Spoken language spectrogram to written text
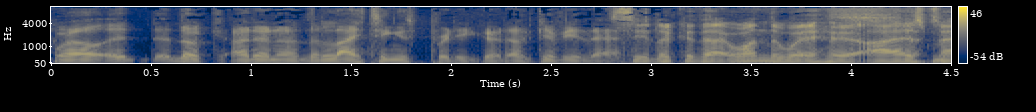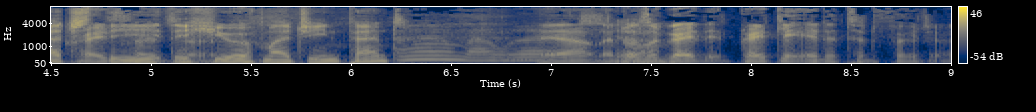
Well, it, look, I don't know. The lighting is pretty good. I'll give you that. See, look at that one. The way her eyes that's match great the, the hue of my jean pant. Oh my word. yeah, that Yeah. was a great, greatly edited photo.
